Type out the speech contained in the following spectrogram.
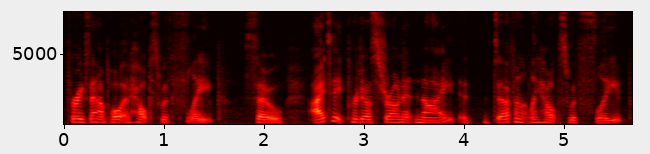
For example, it helps with sleep. So I take progesterone at night. It definitely helps with sleep.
